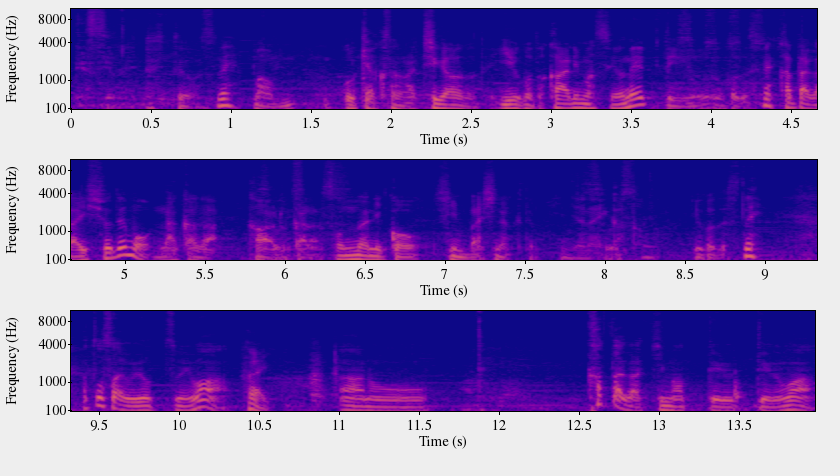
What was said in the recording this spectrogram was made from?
ですよね。ということですね、まあ、お客さんが違うので言うこと変わりますよねっていうことですね。型が一緒でも中が変わるからそんなにこう心配しなくてもいいんじゃないかということですね。あと最後4つ目ははい。あの型が決まってるっていうのは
